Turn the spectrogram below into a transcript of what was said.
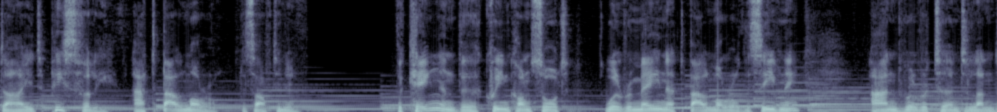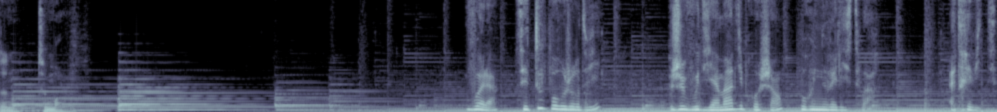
died peacefully at Balmoral this afternoon. The King and the Queen Consort will remain at Balmoral this evening and will return to London tomorrow. Voilà, c'est tout pour aujourd'hui. Je vous dis à mardi prochain pour une nouvelle histoire. À très vite.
